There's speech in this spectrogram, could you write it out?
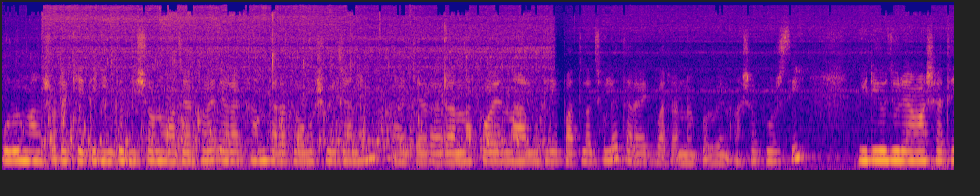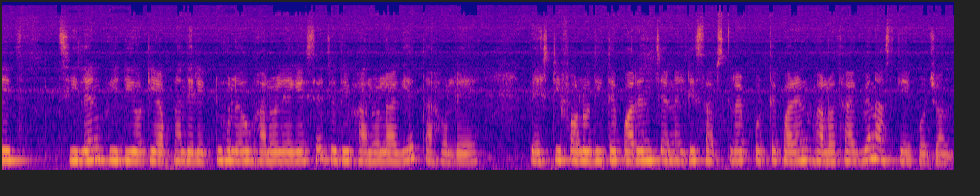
গরুর মাংসটা খেতে কিন্তু ভীষণ মজার হয়। যারা খান তারা তো অবশ্যই জানেন। আর যারা রান্না করেন না, আলু দিয়ে পাতলা ছোলে তারা একবার রান্না করবেন। আশা করছি ভিডিও জুড়ে আমার সাথেই ছিলেন। ভিডিওটি আপনাদের একটু হলেও ভালো লেগেছে। যদি ভালো লাগে তাহলে পেজটি ফলো দিতে পারেন, চ্যানেলটি সাবস্ক্রাইব করতে পারেন। ভালো থাকবেন। আজকে এই পর্যন্ত।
